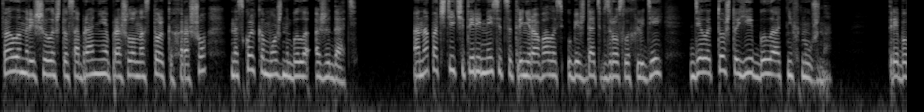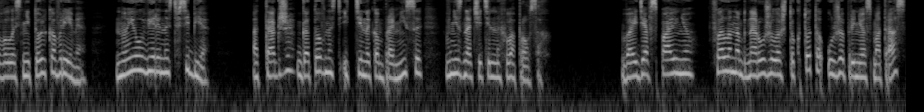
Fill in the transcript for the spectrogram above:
Феллон решила, что собрание прошло настолько хорошо, насколько можно было ожидать. Она почти четыре месяца тренировалась убеждать взрослых людей делать то, что ей было от них нужно. Требовалось не только время, но и уверенность в себе, а также готовность идти на компромиссы в незначительных вопросах. Войдя в спальню, Феллон обнаружила, что кто-то уже принес матрас,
